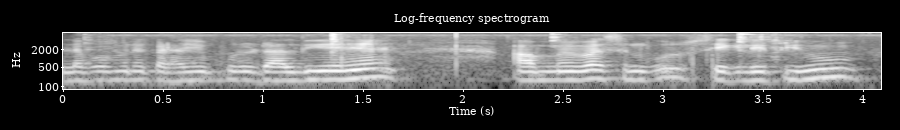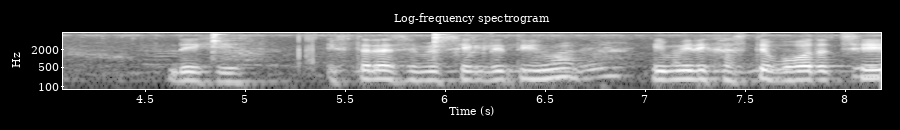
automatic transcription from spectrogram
लगभग मैंने कढ़ाई में पूरे डाल दिए हैं। अब मैं बस इनको सेक लेती हूँ। देखिए इस तरह से मैं सेक लेती हूँ। ये मेरे खस्ते बहुत अच्छे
